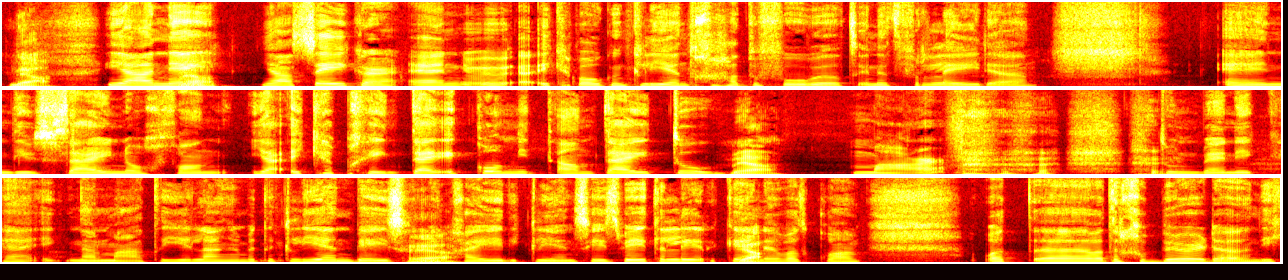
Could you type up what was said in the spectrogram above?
ja. Ja, nee. Ja. Ja, zeker. En eh, ik heb ook een cliënt gehad bijvoorbeeld in het verleden. En die zei nog van, ja, ik heb geen tijd. Ik kom niet aan tijd toe. ja. Maar toen ben ik, hè, ik, naarmate je langer met een cliënt bezig Ja. bent, ga je die cliënt steeds beter leren kennen. Ja. Wat, kwam, wat, eh, wat er gebeurde, die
